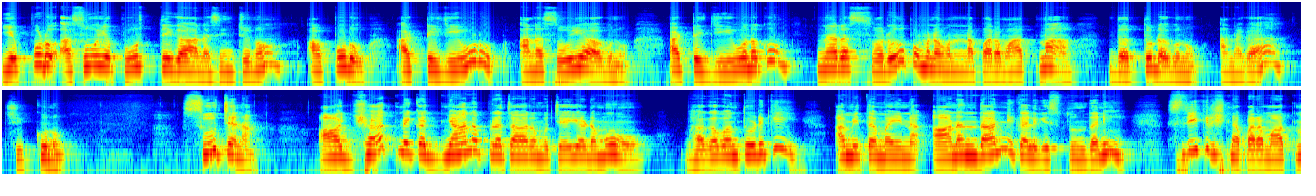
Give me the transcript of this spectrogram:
ఎప్పుడు అసూయ పూర్తిగా నశించునో అప్పుడు అట్టి జీవుడు అనసూయ అగును. అట్టి జీవునకు నరస్వరూపమున ఉన్న పరమాత్మ దత్తుడగును అనగా చిక్కును. సూచన. ఆధ్యాత్మిక జ్ఞాన ప్రచారము చేయడము భగవంతుడికి అమితమైన ఆనందాన్ని కలిగిస్తుందని శ్రీకృష్ణ పరమాత్మ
